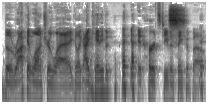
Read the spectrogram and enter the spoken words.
the rocket launcher lag. Like I can't even it, it hurts to even think about.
